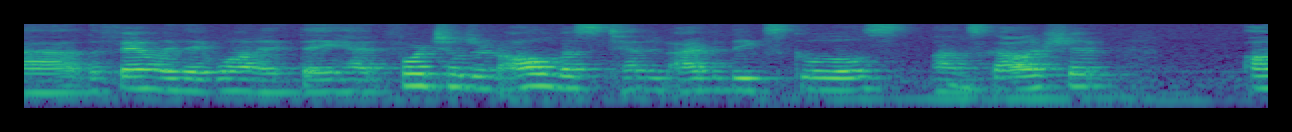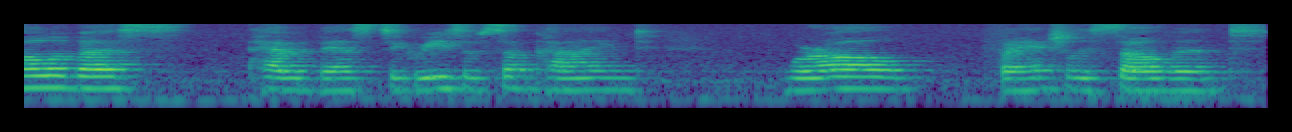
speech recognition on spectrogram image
uh, the family they wanted. They had four children. All of us attended Ivy League schools on mm. scholarship. All of us have advanced degrees of some kind. We're all financially solvent.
